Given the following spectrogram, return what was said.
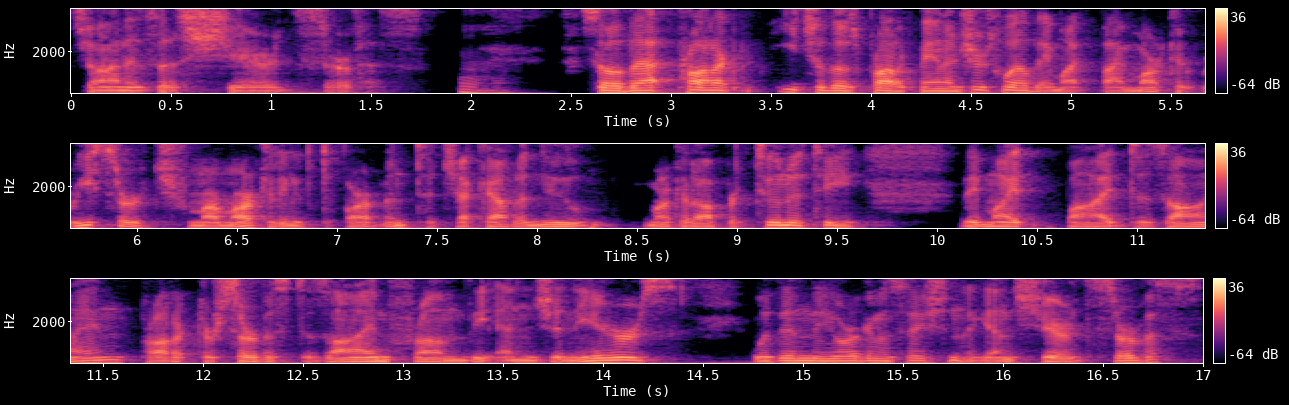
John, is a shared service. Mm-hmm. So that product, each of those product managers, well, they might buy market research from our marketing department to check out a new market opportunity. They might buy design, product or service design from the engineers within the organization, again, shared service.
